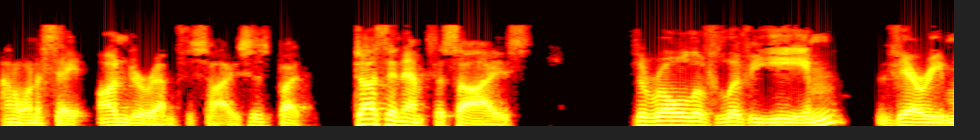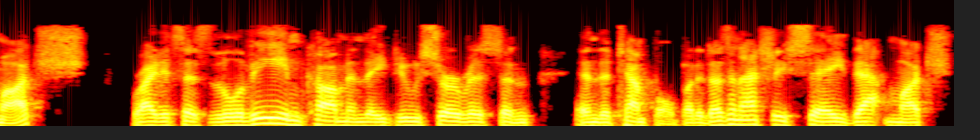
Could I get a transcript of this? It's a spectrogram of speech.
I don't want to say underemphasizes, but doesn't emphasize the role of Leviim very much, right? It says the Leviim come and they do service in, in the temple, but it doesn't actually say that much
